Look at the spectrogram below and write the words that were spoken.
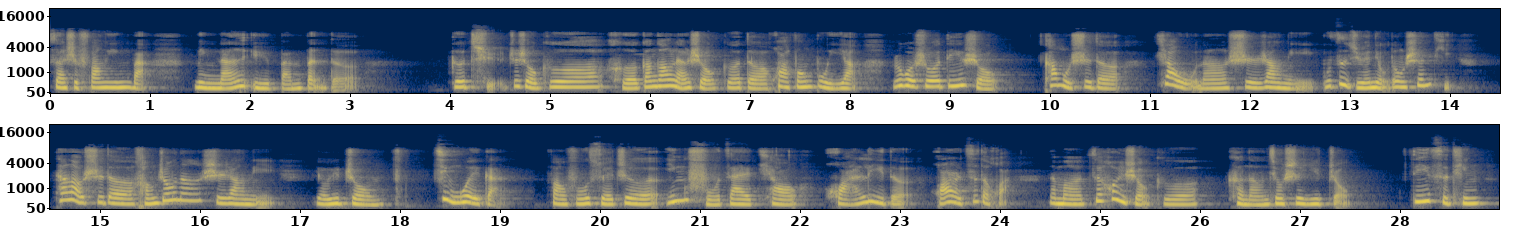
算是方音吧。闽南语版本的歌曲，这首歌和刚刚两首歌的画风不一样。如果说第一首康姆士的跳舞呢，是让你不自觉扭动身体。谭老师的杭州呢，是让你有一种敬畏感，仿佛随着音符在跳华丽的华尔兹的话，那么最后一首歌可能就是一种第一次听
